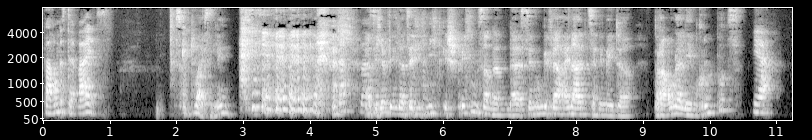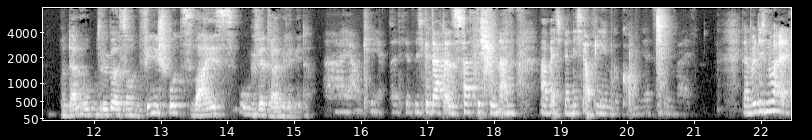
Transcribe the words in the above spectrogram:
Warum ist der weiß? Es gibt weißen Lehm. also ich habe den tatsächlich nicht gestrichen, sondern da sind ungefähr eineinhalb Zentimeter brauner Lehm-Grundputz. Ja. Und dann oben drüber so ein Finishputz weiß, ungefähr drei Millimeter. Ja, okay. Das hätte ich jetzt nicht gedacht. Also es fasst sich schön an, aber ich wäre nicht auf Lehm gekommen jetzt mit dem Weißen. Dann würde ich nur als,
